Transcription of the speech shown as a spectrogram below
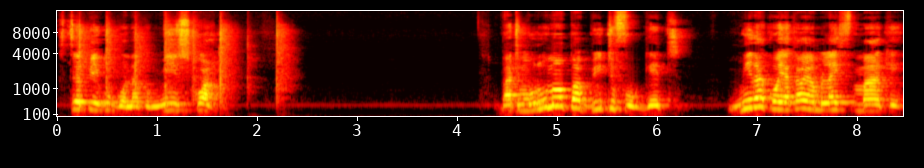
step yekugona kumiswa. But murume upa beautiful gate miracle yakauya mulife make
